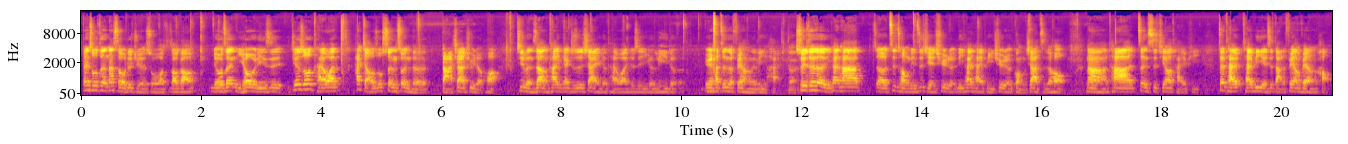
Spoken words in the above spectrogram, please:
但说真的，那时候我就觉得说，哇，糟糕，刘真以后一定是，就是说台湾，他假如说顺顺的打下去的话，基本上他应该就是下一个台湾就是一个 leader。因为他真的非常的厉害，对，所以真的你看他，呃，自从林志杰去了离开台啤去了广厦之后，那他正式进到台啤，在台台啤也是打得非常非常好，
